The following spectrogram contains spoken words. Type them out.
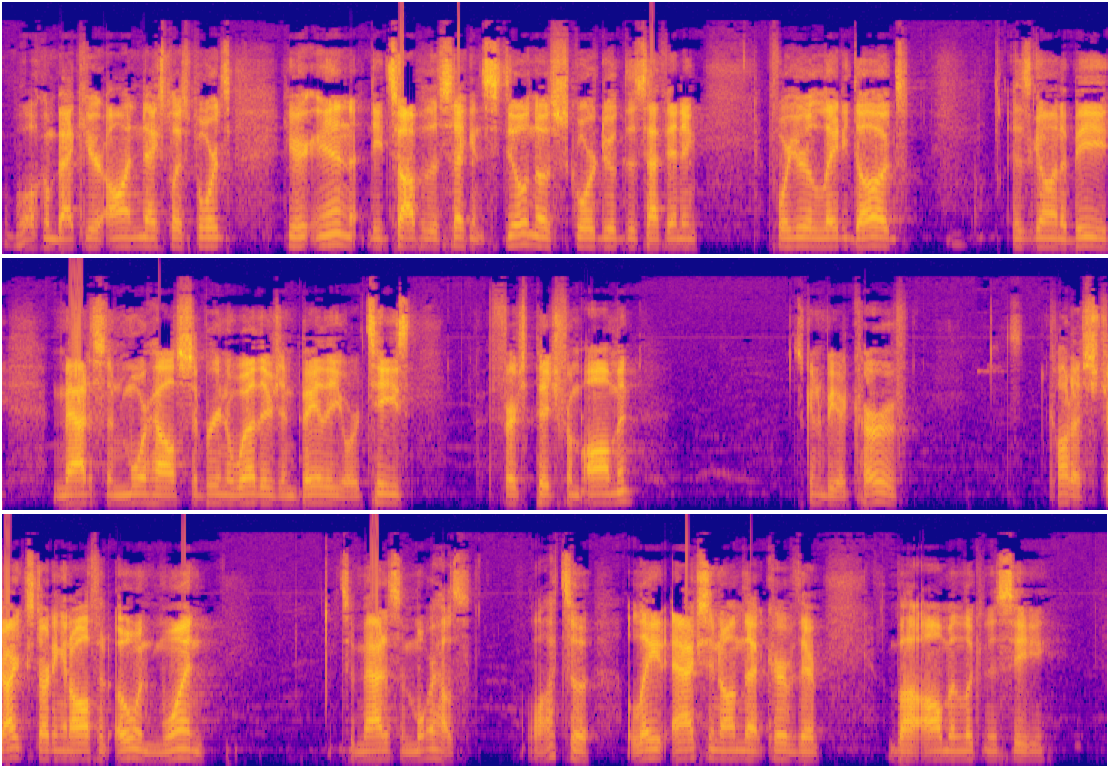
Welcome back here on Next Play Sports. Here in the top of the second, still no score due to this half inning for your Lady Dogs is going to be Madison Morehouse, Sabrina Weathers, and Bailey Ortiz. First pitch from Allman. It's going to be a curve. It's caught a strike, starting it off at 0 and 1 to Madison Morehouse. Lots of late action on that curve there by Allman, looking to see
